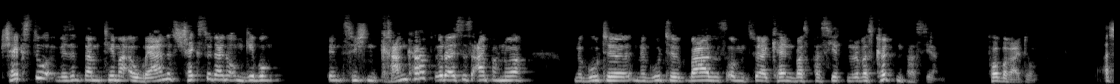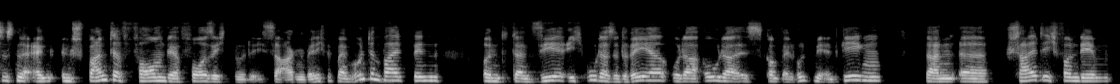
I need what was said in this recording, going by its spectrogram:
checkst du, wir sind beim Thema Awareness, checkst du deine Umgebung inzwischen krankhaft oder ist es einfach nur eine gute, eine gute Basis, um zu erkennen, was passiert oder was könnten passieren? Vorbereitung. Das ist eine entspannte Form der Vorsicht, würde ich sagen. Wenn ich mit meinem Hund im Wald bin und dann sehe ich, oh, da sind Rehe oder oh, da ist, kommt ein Hund mir entgegen, dann äh, schalte ich von dem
